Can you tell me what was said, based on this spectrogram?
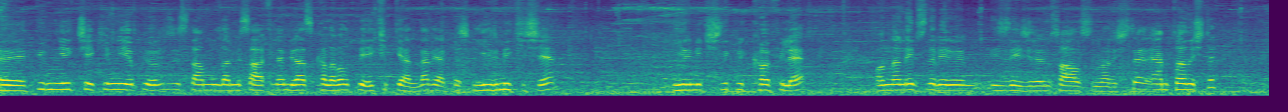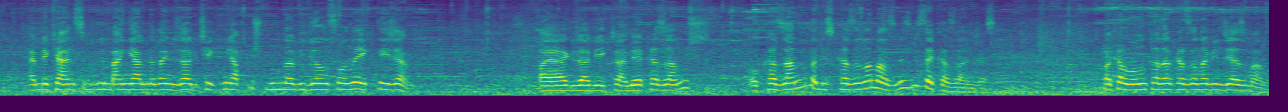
Evet, günün ilk çekimini yapıyoruz. İstanbul'dan misafirler biraz kalabalık bir ekip geldiler. Yaklaşık 20 kişi. 20 kişilik bir kafile. Onların hepsi de benim izleyicilerim sağ olsunlar işte. Hem tanıştık hem de kendisi bugün ben gelmeden güzel bir çekim yapmış. Bunu da videonun sonuna ekleyeceğim. Bayağı güzel bir ikramiye kazanmış. O kazandı da biz kazanamaz mıyız? Biz de kazanacağız. Bakalım onun kadar kazanabileceğiz mi ama.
